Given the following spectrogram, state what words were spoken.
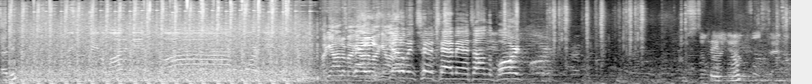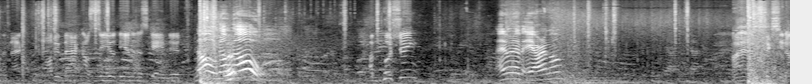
Cadê? I got him, I got Ladies him, I got him. gentlemen, Tim Tatman's on the board. Safe, no? I'll be back. I'll see you at the end of this game, dude. No, no, no. I'm pushing. Anyone have AR ammo? I have 69.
